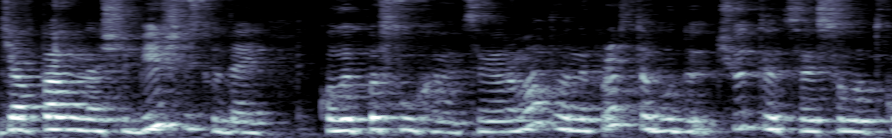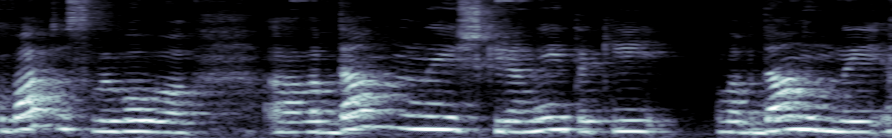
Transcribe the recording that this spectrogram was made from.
я впевнена, що більшість людей, коли послухають цей аромат, вони просто будуть чути цей солодкувато, сливово е, лабданумний, шкіряний такий лабданумний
